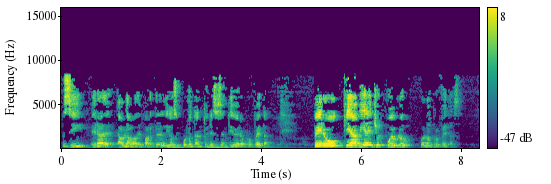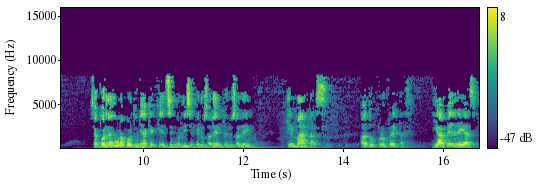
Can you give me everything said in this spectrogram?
Pues sí, era, hablaba de parte de Dios y por lo tanto en ese sentido era profeta. Pero, ¿qué había hecho el pueblo con los profetas? ¿Se acuerdan de una oportunidad que, que el Señor dice, Jerusalén, Jerusalén, que matas a tus profetas y apedreas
